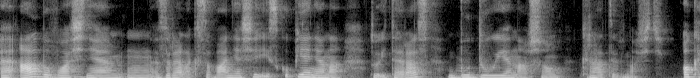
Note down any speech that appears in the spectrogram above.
e, albo właśnie m, zrelaksowania się i skupienia na tu i teraz buduje naszą kreatywność. Ok,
